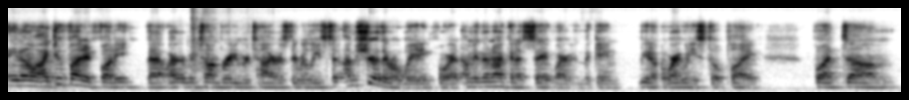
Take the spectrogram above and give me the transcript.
you know, I do find it funny that when Tom Brady retires, they released it. I'm sure they were waiting for it. I mean, they're not going to say it right in the game, you know, right when he's still playing. But, um,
